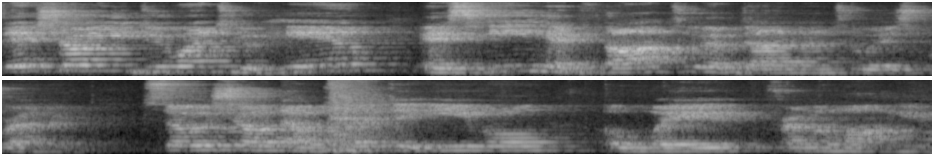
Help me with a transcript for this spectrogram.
then shall ye do unto him as he had thought to have done unto his brother. So shalt thou put the evil away from among you.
